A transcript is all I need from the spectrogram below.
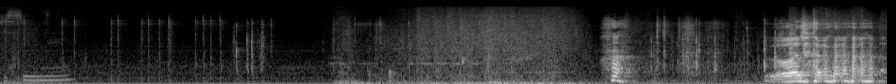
to see me? lol lol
